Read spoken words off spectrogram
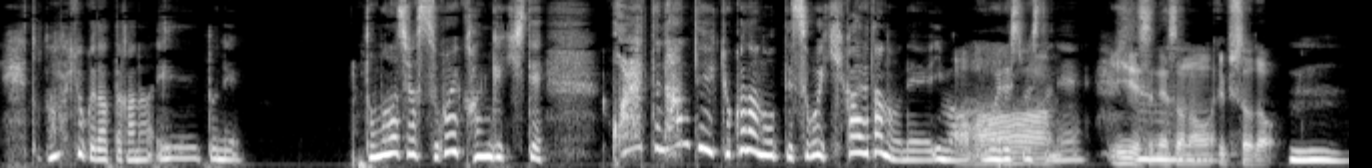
えっ、と、どの曲だったかな？えっ、とね、友達がすごい感激して、これってなんていう曲なのってすごい聞かれたのをね、今思い出しましたね。いいですね、うんそのエピソード。うん。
